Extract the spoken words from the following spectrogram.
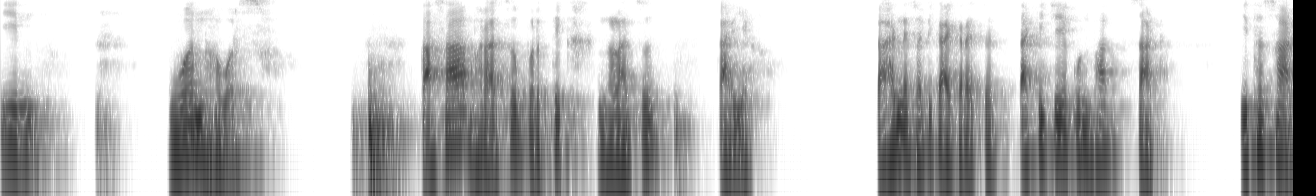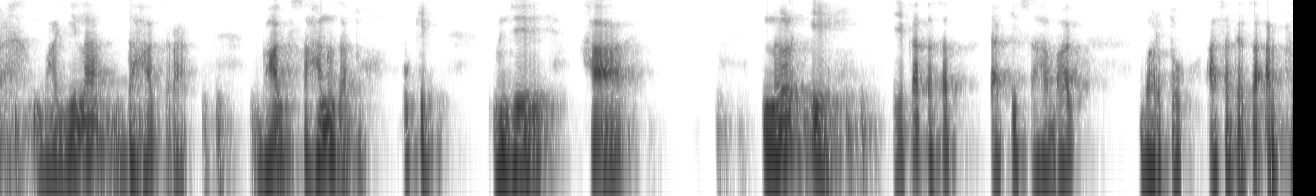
इन वन हवर्स. तासाभराचं प्रत्येक नळाचं कार्य. काढण्यासाठी काय करायचं? टाकीचे एकूण भाग साठ. इथं साठ भागीला दहा करा. भाग सहानं जातो. ओके. म्हणजे हा नळ ए एका तासात टाकी सहा भाग भरतो असा त्याचा अर्थ.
